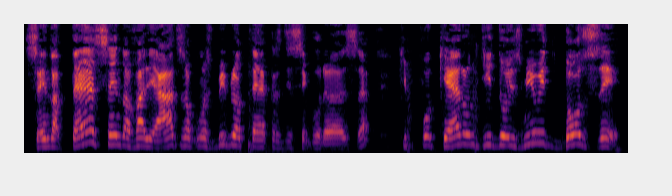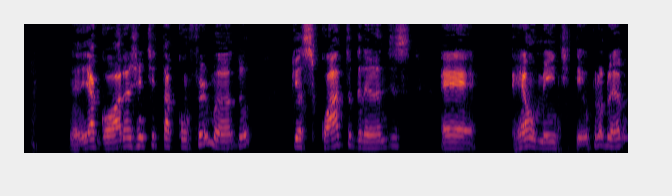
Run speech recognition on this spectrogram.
Sendo até sendo avaliados algumas bibliotecas de segurança que, que eram de 2012. Né? E agora a gente está confirmando que as quatro grandes é, realmente têm um problema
